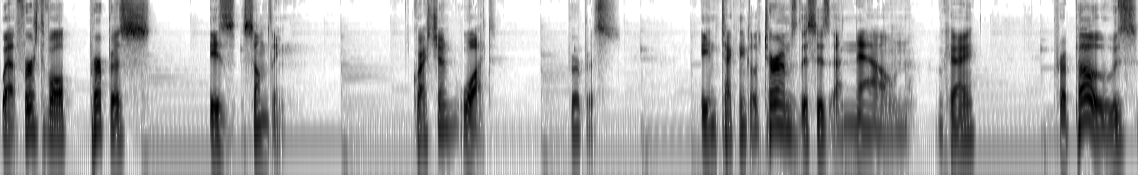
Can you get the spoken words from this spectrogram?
Well first of all purpose is something. Question what? Purpose. In technical terms this is a noun okay? Propose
